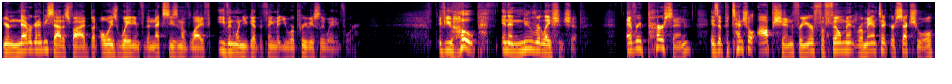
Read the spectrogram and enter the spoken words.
you're never going to be satisfied, but always waiting for the next season of life, even when you get the thing that you were previously waiting for. If you hope in a new relationship, every person is a potential option for your fulfillment, romantic or sexual,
